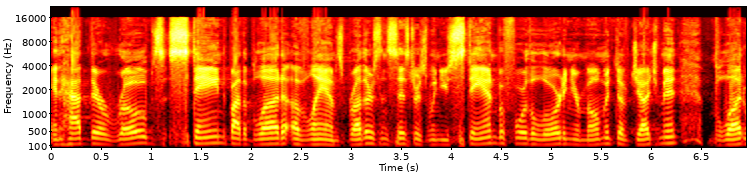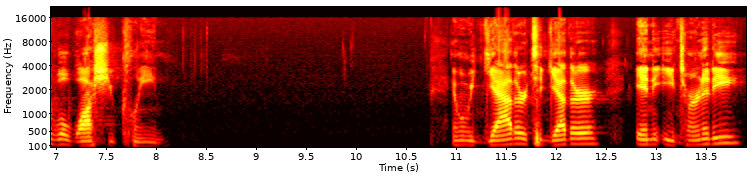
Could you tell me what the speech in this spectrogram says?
and had their robes stained by the blood of lambs. Brothers and sisters, when you stand before the Lord in your moment of judgment, blood will wash you clean. And when we gather together in eternity,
